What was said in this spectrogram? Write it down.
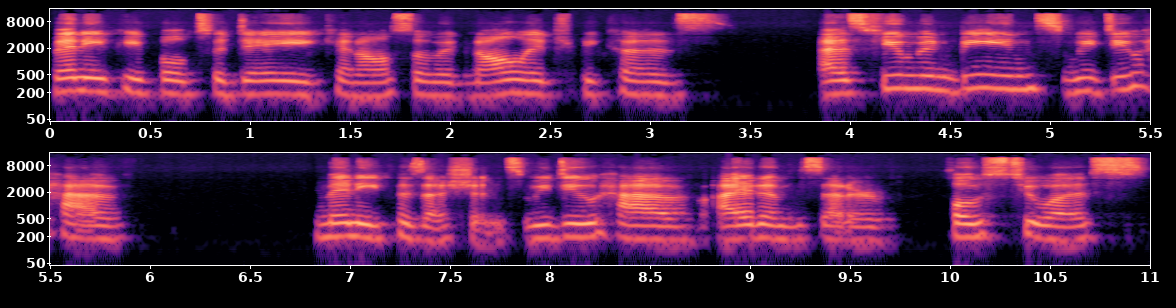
many people today can also acknowledge because as human beings, we do have many possessions. We do have items that are close to us.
